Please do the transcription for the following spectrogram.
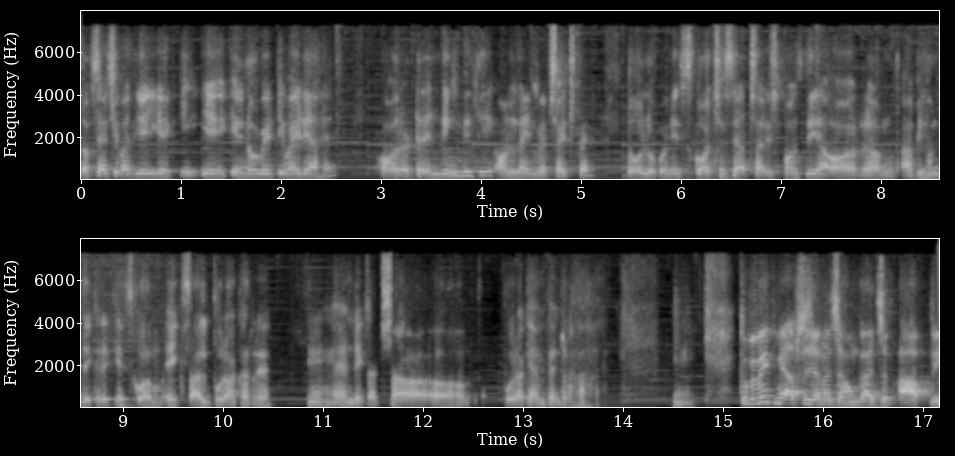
सबसे अच्छी बात यही है कि ये एक इनोवेटिव आइडिया है और ट्रेंडिंग भी थी ऑनलाइन वेबसाइट्स पे तो लोगों ने इसको अच्छे से अच्छा रिस्पॉन्स दिया और अभी हम देख रहे हैं इसको हम एक साल पूरा कर रहे हैं एंड एक अच्छा पूरा कैंपेन रहा है हम्म। तो विवेक, मैं आपसे जानना चाहूँगा, जब आपने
